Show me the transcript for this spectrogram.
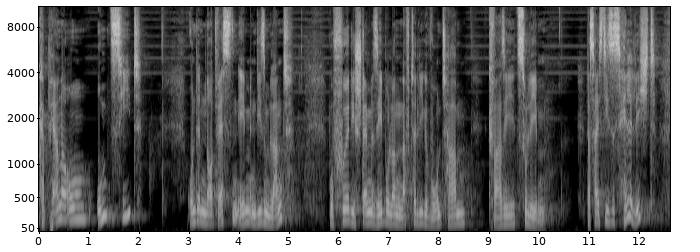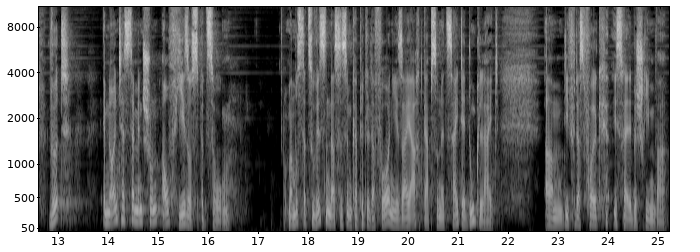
Kapernaum umzieht und im Nordwesten eben in diesem Land, wo früher die Stämme Sebulon und Naphtali gewohnt haben, quasi zu leben. Das heißt, dieses helle Licht wird im Neuen Testament schon auf Jesus bezogen. Man muss dazu wissen, dass es im Kapitel davor, in Jesaja 8, gab so eine Zeit der Dunkelheit, ähm, die für das Volk Israel beschrieben war.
